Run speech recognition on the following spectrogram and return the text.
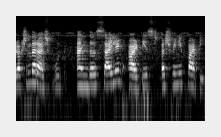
Rakshanda Rajput, and the silent artist Ashwini Patil.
